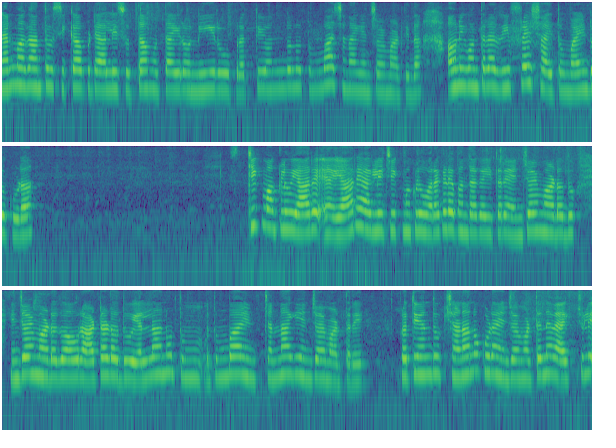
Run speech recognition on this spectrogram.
ನನ್ನ ಮಗ ಅಂತೂ ಸಿಕ್ಕಾಪಟ್ಟೆ ಅಲ್ಲಿ ಸುತ್ತಮುತ್ತ ಇರೋ ನೀರು ಪ್ರತಿಯೊಂದೂ ತುಂಬ ಚೆನ್ನಾಗಿ ಎಂಜಾಯ್ ಮಾಡ್ತಿದ್ದ. ಅವನಿಗೊಂಥರ ರಿಫ್ರೆಶ್ ಆಯಿತು ಮೈಂಡು ಕೂಡ. ಚಿಕ್ಕ ಮಕ್ಕಳು ಯಾರೇ ಯಾರೇ ಆಗಲಿ ಚಿಕ್ಕ ಮಕ್ಕಳು ಹೊರಗಡೆ ಬಂದಾಗ ಈ ಥರ ಎಂಜಾಯ್ ಮಾಡೋದು ಎಂಜಾಯ್ ಮಾಡೋದು, ಅವ್ರು ಆಟಾಡೋದು ಎಲ್ಲನೂ ತುಂಬ ತುಂಬ ಚೆನ್ನಾಗಿ ಎಂಜಾಯ್ ಮಾಡ್ತಾರೆ. ಪ್ರತಿಯೊಂದು ಕ್ಷಣವೂ ಕೂಡ ಎಂಜಾಯ್ ಮಾಡ್ತಾರೆ. ನಾವು ಆ್ಯಕ್ಚುಲಿ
